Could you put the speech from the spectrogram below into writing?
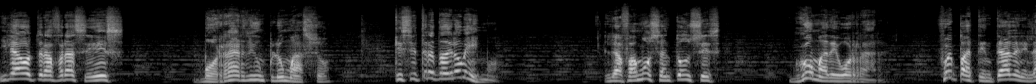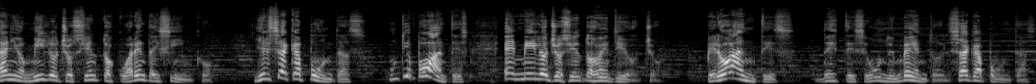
Y la otra frase es borrar de un plumazo, que se trata de lo mismo. La famosa entonces goma de borrar fue patentada en el año 1845 y el sacapuntas un tiempo antes, en 1828. Pero antes de este segundo invento del sacapuntas,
